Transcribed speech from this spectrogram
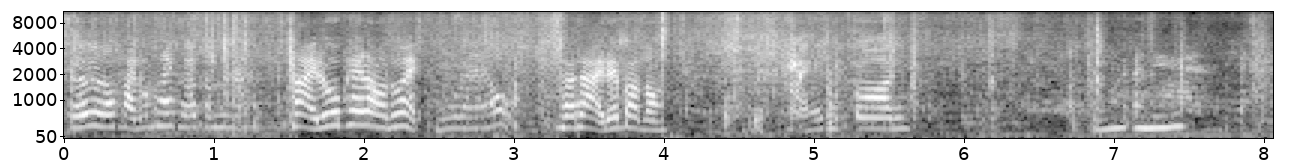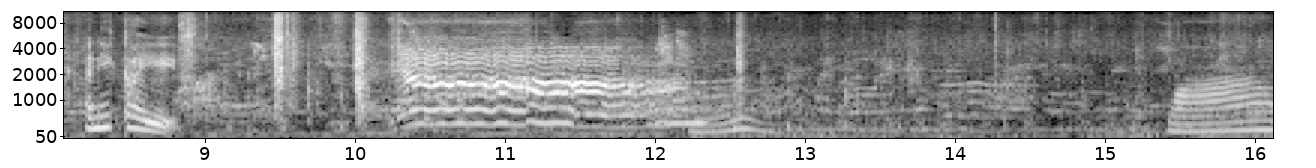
เธอเราถ่ายรูปให้เธอทำยังไงถ่ายรูปให้เราด้วยดูแล้วเธอถ่ายด้วยเปล่าตอง ถ่ายให้ทุกคนอุ๊ยอันนี้ อันนี้ไก่ว้าว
